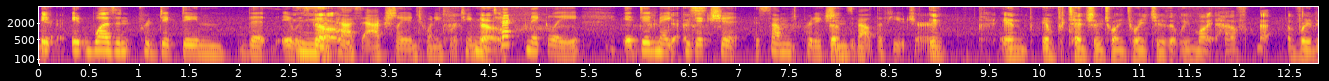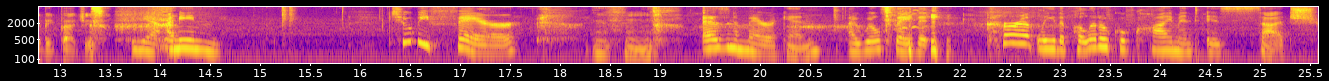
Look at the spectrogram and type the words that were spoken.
it Yeah. it wasn't predicting that it was going to pass actually in 2014, No. but technically, it did make Yes. prediction some predictions about the future. In, in in potentially 2022 that we might have a, a really big purchase. yeah, I mean, to be fair, Mm-hmm. as an American, I will say that currently the political climate is such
